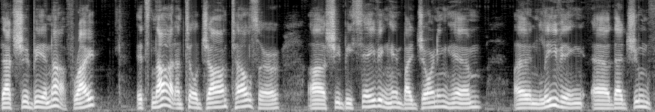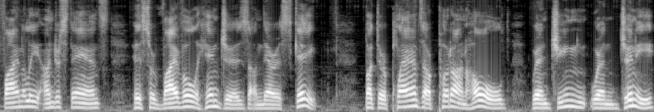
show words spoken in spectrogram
that should be enough, right? It's not until John tells her uh, she'd be saving him by joining him and leaving uh, that June finally understands his survival hinges on their escape. But their plans are put on hold when, Jean, when Ginny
